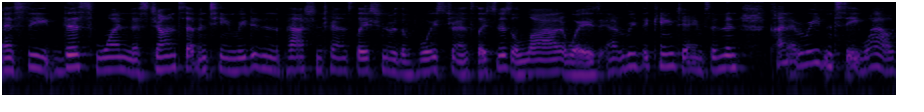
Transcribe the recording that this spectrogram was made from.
and see this oneness. John 17, read it in the Passion Translation or the Voice Translation. There's a lot of ways. And read the King James and then kind of read and see, wow,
